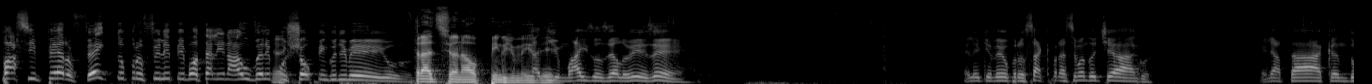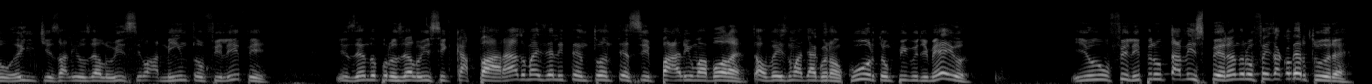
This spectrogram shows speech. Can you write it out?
passe perfeito pro Felipe Botelli na uva. Ele é. puxou o pingo de meio. Tradicional pingo de meio é dele. demais o Zé Luiz, hein? Ele que veio pro saque pra cima do Thiago. Ele ataca, andou antes ali o Zé Luiz, se lamenta o Felipe, dizendo para o Zé Luiz ficar parado, mas ele tentou antecipar ali uma bola, talvez numa diagonal curta, um pingo de meio. E o Felipe não estava esperando, não fez a cobertura.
